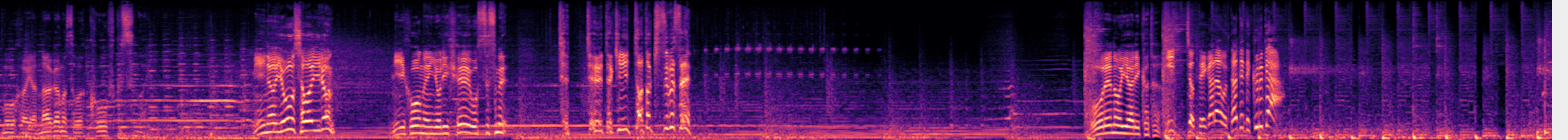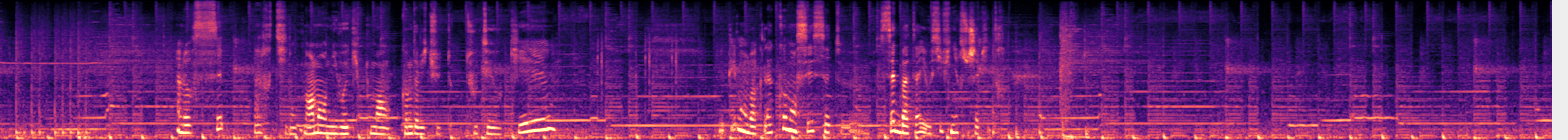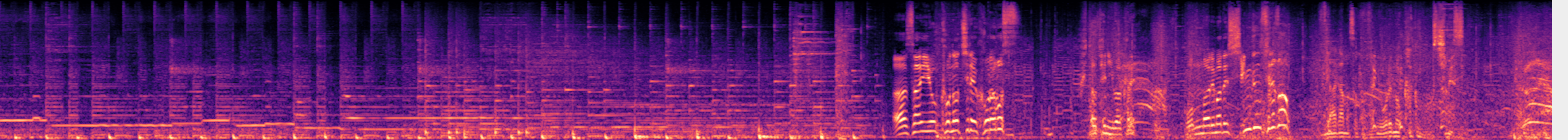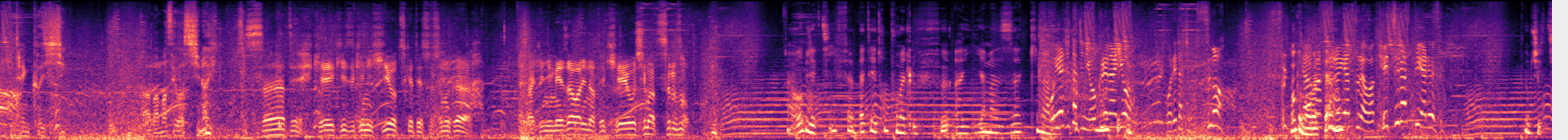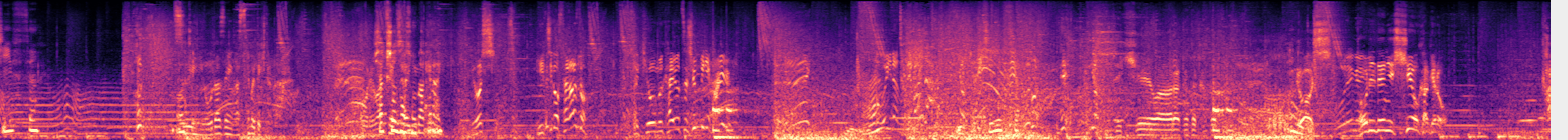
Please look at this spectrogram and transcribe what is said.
もはや長政は降伏すまい。皆容赦はいらん。二方面より兵を進め 徹底的に叩き潰せ俺のやり方一丁手柄を立ててくるか Alors c'est parti. Donc normalement au niveau équipement, comme d'habitude, tout est ok. Et puis bon, on va là commencer cette, euh, cette bataille et aussi finir ce chapitre. 浅井をこの地で滅ぼす。二手に分かれ本丸まで進軍するぞ。長政殿に俺の覚悟を示す。天下一心阻ませはしない。さて景気づけに火をつけて進むか。先に目障りな敵兵を始末するぞ。Alors, objectif, battre les troupes pour mettre le feu à Yamazaki Maru. Donc, on 邪 va 魔 le す faire る hein 奴らは蹴散らしてやる Objectif. ついに織田勢が攻めてきたな俺は Chaque chose en 絶 son temps. ないよし一度下がるぞ敵を迎え撃つ準備に入る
